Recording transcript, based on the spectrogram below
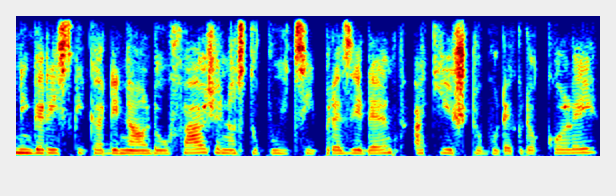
Nigerijský kardinál doufá, že nastupující prezident, ať již to bude kdokoliv,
